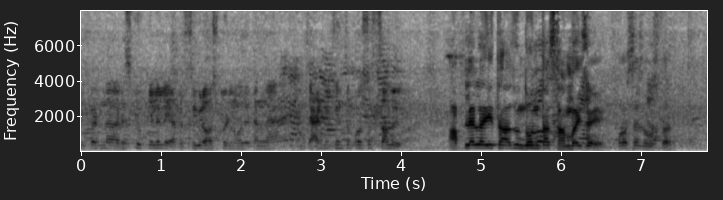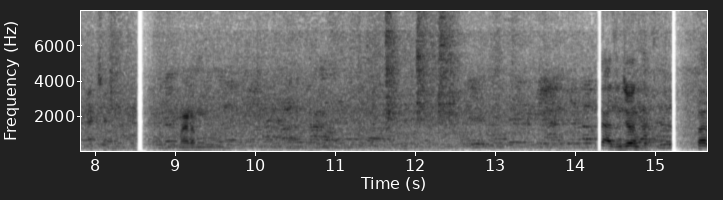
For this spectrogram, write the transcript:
तिकडनं रेस्क्यू केलेलं आहे. आता सिव्हिल हॉस्पिटलमध्ये त्यांना त्यांच्या ॲडमिशनचं प्रोसेस चालू आहे. आपल्याला इथं अजून दोन तास थांबायचं आहे. प्रोसेस अच्छा. मॅडम. अजून जेवण तर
